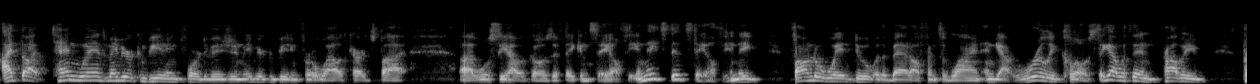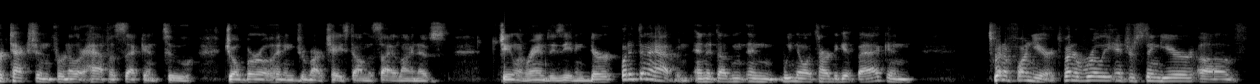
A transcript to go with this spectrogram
I thought 10 wins, maybe you're competing for a division, maybe you're competing for a wild card spot. Uh, we'll see how it goes if they can stay healthy. And they did stay healthy. And they found a way to do it with a bad offensive line and got really close. They got within probably protection for another half a second to Joe Burrow hitting Ja'Marr Chase down the sideline as Jalen Ramsey's eating dirt. But it didn't happen. And it doesn't, and we know it's hard to get back. And it's been a fun year. It's been a really interesting year of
